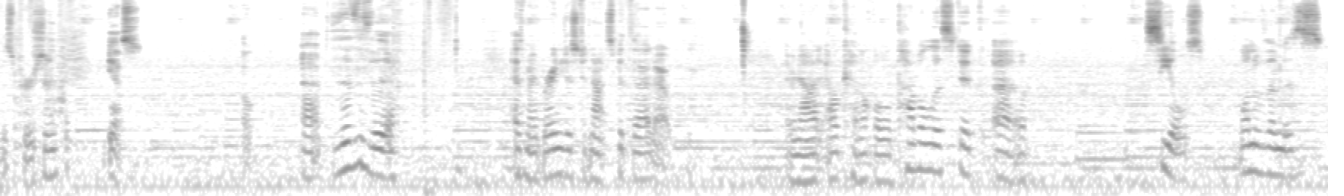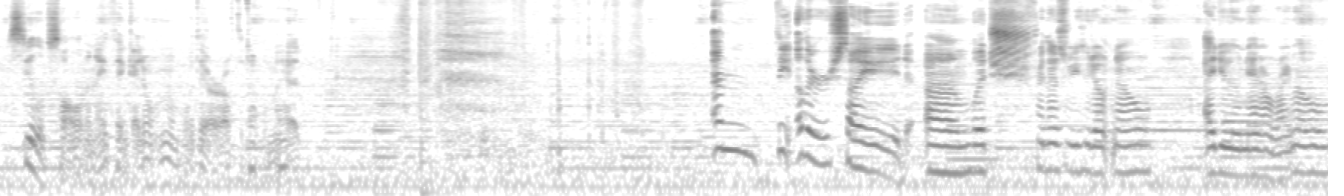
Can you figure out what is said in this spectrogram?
this person, yes. Oh, uh, as my brain just did not spit that out. They're not alchemical, kabbalistic uh, seals. One of them is Seal of Solomon, I think. I don't remember what they are off the top of my head. And the other side, um, which, for those of you who don't know, I do NaNoWriMo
